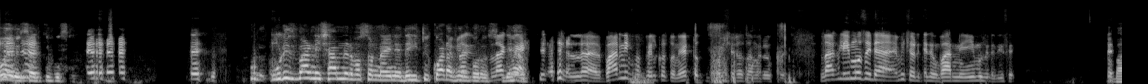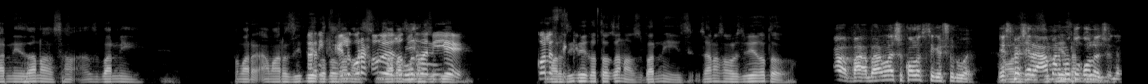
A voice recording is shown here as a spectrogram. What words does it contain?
বই উড়িস বার্নি সামনের বছর নাইনে দেখি তুই কটা ফেল করছিস বার্নি ফেল করতো না বিষয়টা আমার লাগলি ইমোজিটা ভিতরে বার্নি ইমোজিটা দিছে। বার্নি জানো বার্নি আমার আমার জিপি কত জানো আমার জিপি কত জানো বার্নি জানো আমার জিপি কত? বাংলাদেশ কলেজ থেকে শুরু হয়। স্পেশালি আমার মতো কলেজ হলে।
